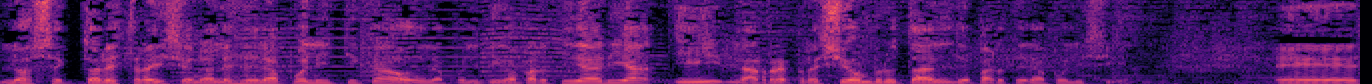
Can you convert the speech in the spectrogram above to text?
los sectores tradicionales de la política o de la política partidaria y la represión brutal de parte de la policía. Eh,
